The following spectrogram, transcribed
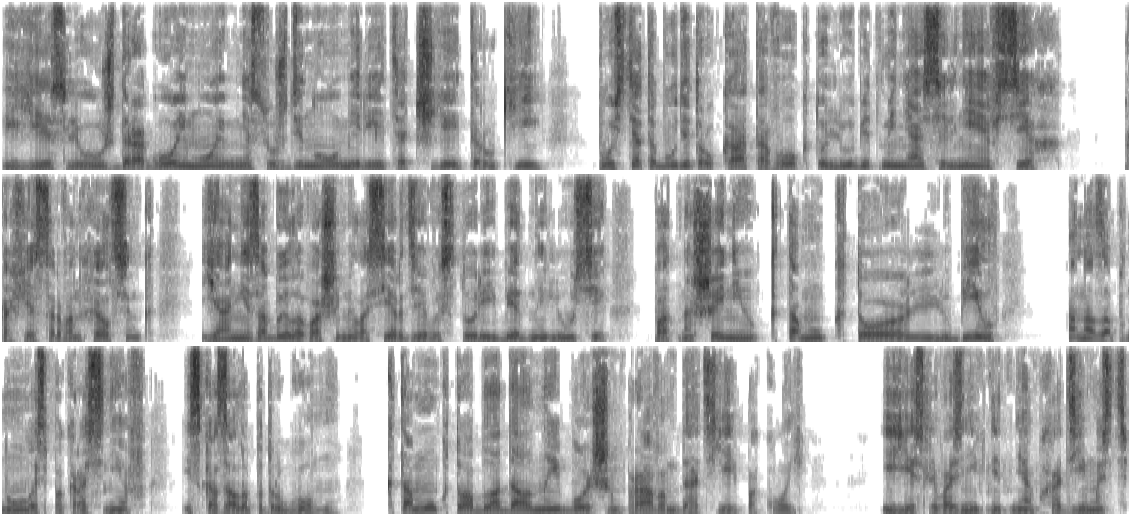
И если уж, дорогой мой, мне суждено умереть от чьей-то руки, пусть это будет рука того, кто любит меня сильнее всех. Профессор Ван Хелсинг, я не забыла ваше милосердие в истории бедной Люси по отношению к тому, кто любил... Она запнулась, покраснев, и сказала по-другому — к тому, кто обладал наибольшим правом дать ей покой. И если возникнет необходимость,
